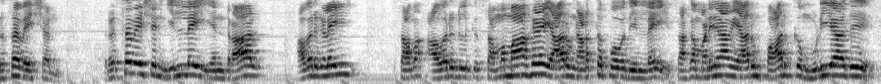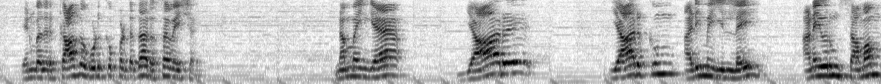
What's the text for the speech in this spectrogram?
ரிசர்வேஷன் ரிசர்வேஷன் இல்லை என்றால் அவர்களை சம அவர்களுக்கு சமமாக யாரும் நடத்தப் போவதில்லை. சக மனிதனாக யாரும் பார்க்க முடியாது என்பதற்காக கொடுக்கப்பட்டதா ரிசர்வேஷன் நம்ம இங்க யாரு யாருக்கும் அடிமை இல்லை அனைவரும் சமம்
